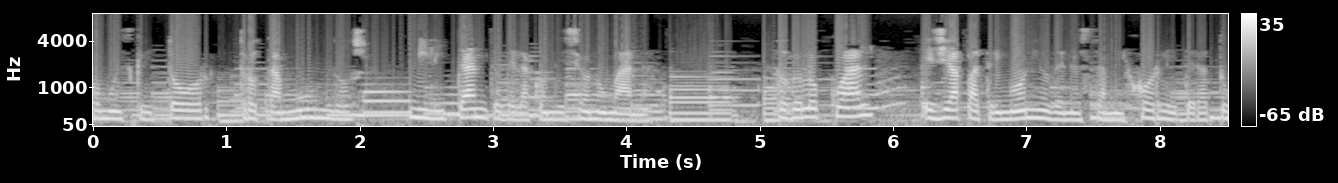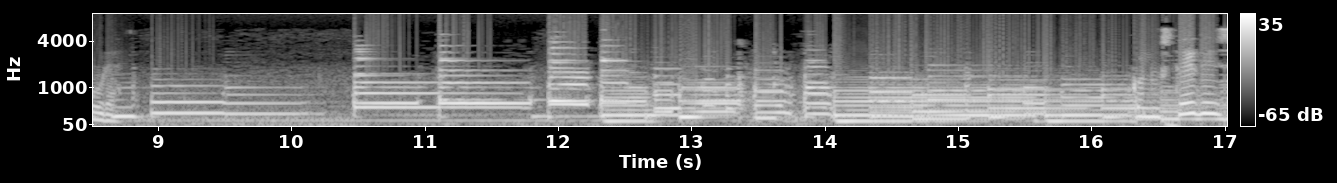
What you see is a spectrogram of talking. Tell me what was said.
como escritor, trotamundos, militante de la condición humana, todo lo cual es ya patrimonio de nuestra mejor literatura. Con ustedes,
